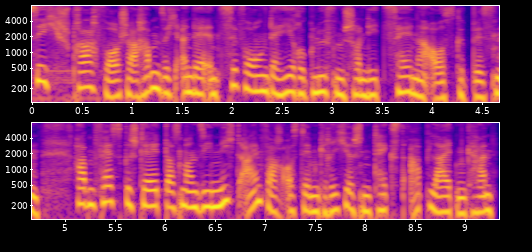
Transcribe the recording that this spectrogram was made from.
Zig Sprachforscher haben sich an der Entzifferung der Hieroglyphen schon die Zähne ausgebissen, haben festgestellt, dass man sie nicht einfach aus dem griechischen Text ableiten kann,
